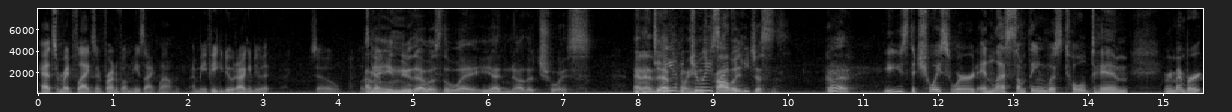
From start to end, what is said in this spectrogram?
had some red flags in front of him. He's like, well, I mean, if he can do it, I can do it. So, let's I go. mean, he knew that was the way. He had no other choice. And at Did that a point, he was probably he- just. Go ahead. You use the choice word unless something was told to him. Remember,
